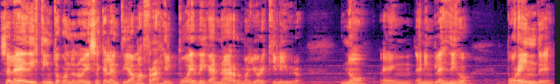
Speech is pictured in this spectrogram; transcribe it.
se lee distinto cuando uno dice que la entidad más frágil puede ganar mayor equilibrio. No, en, en inglés dijo, por ende,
